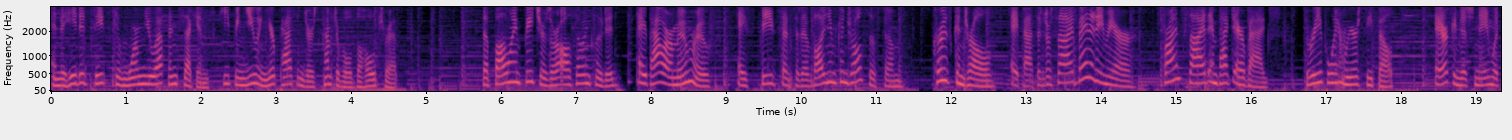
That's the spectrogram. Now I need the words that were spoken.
and the heated seats can warm you up in seconds, keeping you and your passengers comfortable the whole trip. The following features are also included a power moonroof, a speed sensitive volume control system, cruise control, a passenger side vanity mirror, front side impact airbags, three point rear seatbelts, air conditioning with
